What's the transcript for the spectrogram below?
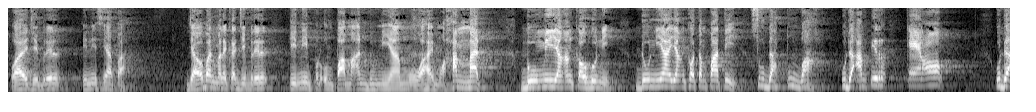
"Wahai Jibril, ini siapa?" Jawaban malaikat Jibril, Ini perumpamaan duniamu wahai Muhammad. Bumi yang engkau huni, dunia yang engkau tempati sudah tua, udah hampir kerok, udah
